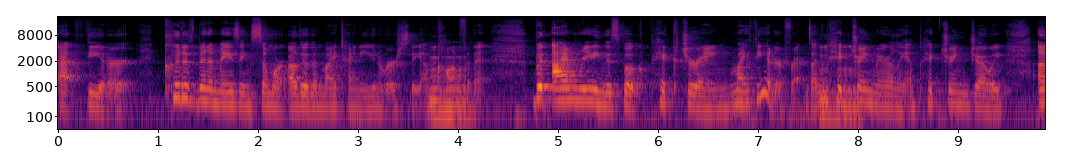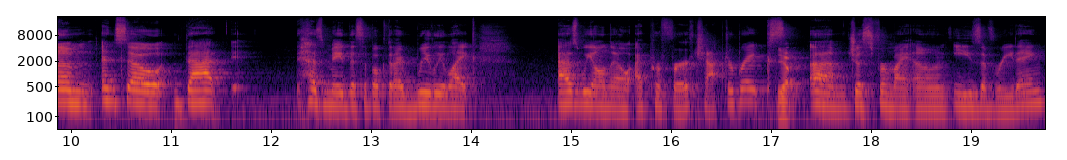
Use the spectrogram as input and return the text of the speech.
at theater. Could have been amazing somewhere other than my tiny university. I'm confident. But I'm reading this book picturing my theater friends. I'm picturing Marilee. I'm picturing Joey. Um, and so that has made this a book that I really like. As we all know, I prefer chapter breaks. Yep. Um, just for my own ease of reading.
